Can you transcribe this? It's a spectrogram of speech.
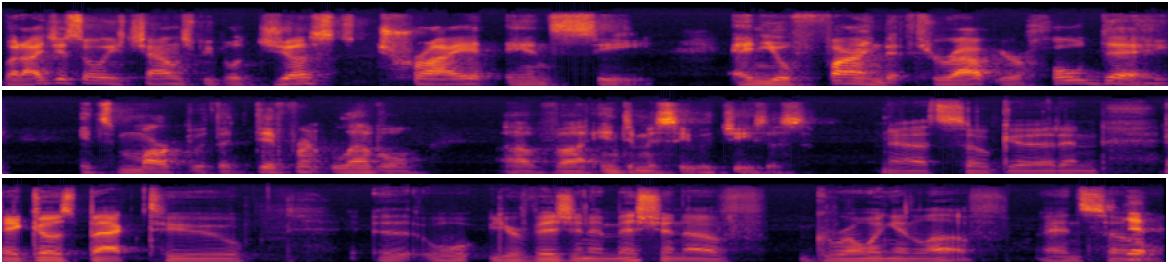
But I just always challenge people just try it and see. And you'll find that throughout your whole day, it's marked with a different level of uh, intimacy with Jesus. Yeah, that's so good. And it goes back to uh, your vision and mission of growing in love. And so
